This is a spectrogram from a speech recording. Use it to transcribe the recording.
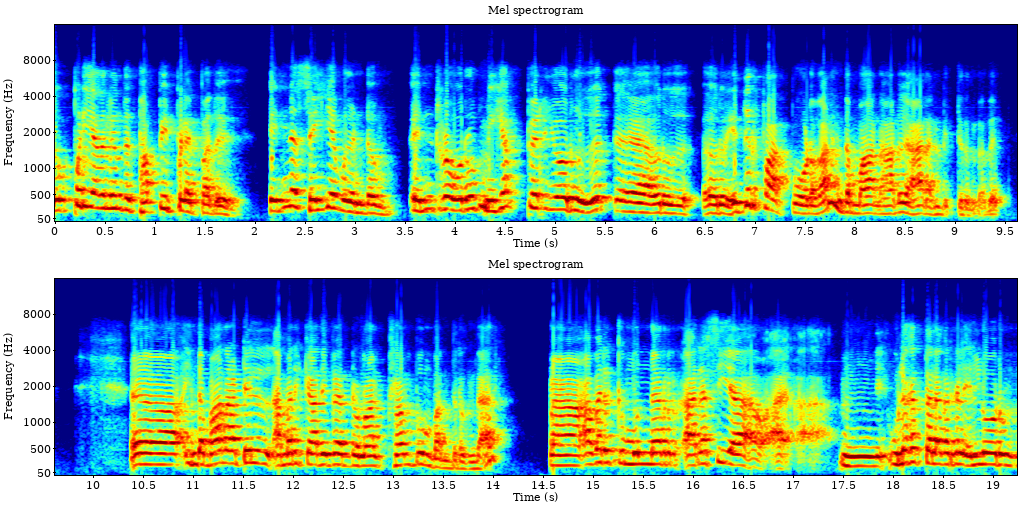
எப்படி அதிலிருந்து தப்பி பிழைப்பது? என்ன செய்ய வேண்டும்? என்ற ஒரு மிகப்பெரிய ஒரு அஹ், ஒரு ஒரு எதிர்பார்ப்போடு தான் இந்த மாநாடு ஆரம்பித்திருந்தது. இந்த மாநாட்டில் அமெரிக்க அதிபர் டொனால்ட் ட்ரம்ப்பும் வந்திருந்தார். அஹ், அவருக்கு முன்னர் அரசிய உலகத் தலைவர்கள் எல்லோரும்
